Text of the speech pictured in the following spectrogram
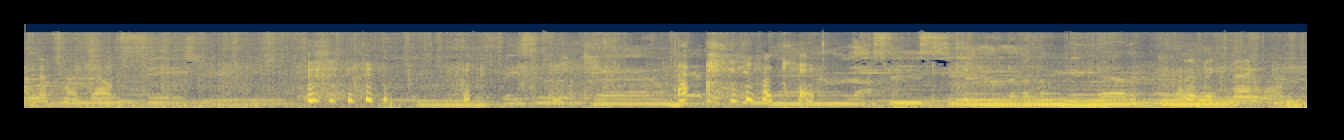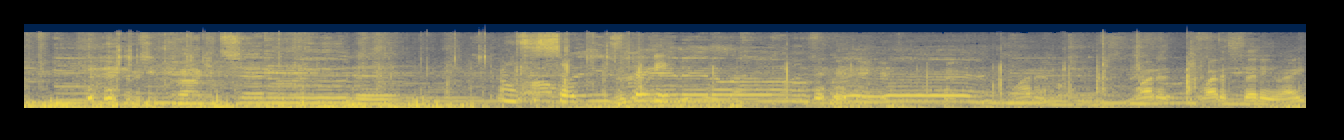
I left my belt. okay. The McMahon one. Oh, this is so pretty. What a, what a, what a setting, right?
